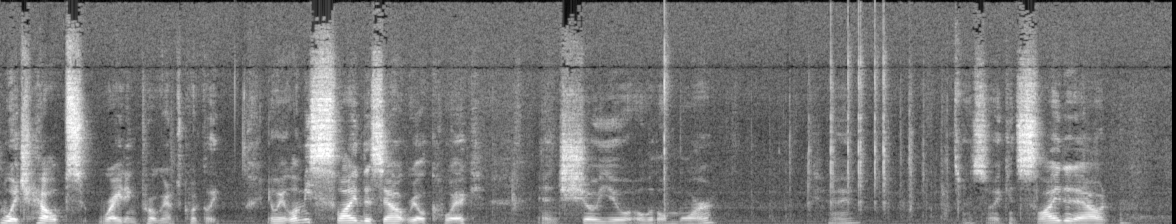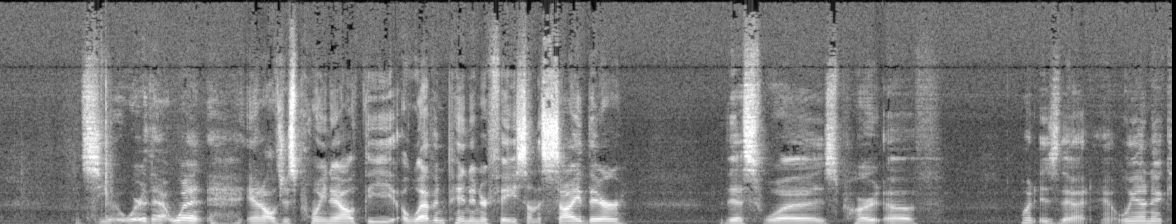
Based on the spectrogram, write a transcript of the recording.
which helps writing programs quickly. Anyway, let me slide this out real quick and show you a little more. Okay. So I can slide it out see where that went and I'll just point out the 11 pin interface on the side there this was part of, what is that? Atlantic.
